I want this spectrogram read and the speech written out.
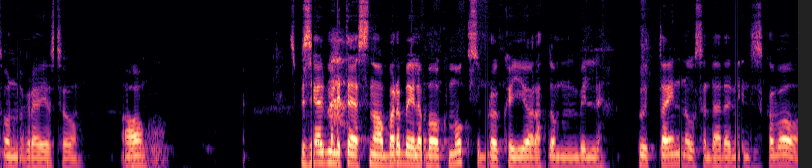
sådana grejer så ja. Speciellt med lite snabbare bilar bakom också brukar göra att de vill putta in nosen där den inte ska vara.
